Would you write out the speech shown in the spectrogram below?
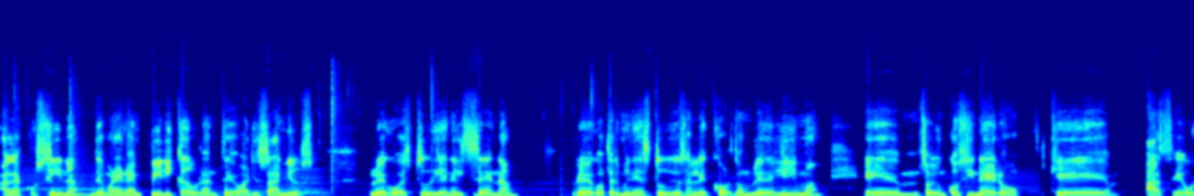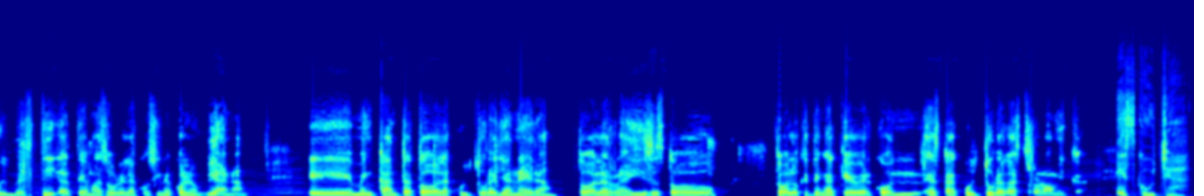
a la cocina de manera empírica durante varios años. Luego estudié en el SENA, luego terminé estudios en Le Cordon Bleu de Lima. Eh, soy un cocinero que hace o investiga temas sobre la cocina colombiana. Eh, me encanta toda la cultura llanera, todas las raíces, todo, todo lo que tenga que ver con esta cultura gastronómica. Escucha,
